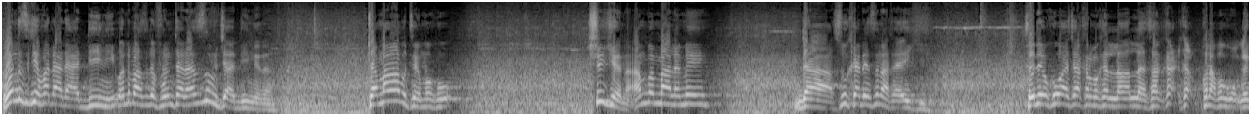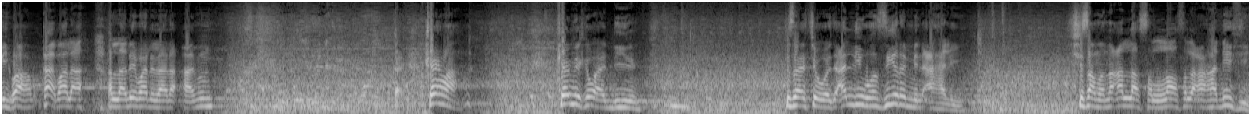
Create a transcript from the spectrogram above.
Wanda suke fada da addini wanda ba su da fahimta da su addini nan. Ta ma babu taimako. Shikenan an ban malamai da su kadai suna ta aiki. Sai dai kowa ya karma kan Allah ya kuna fa ƙoƙari fa. Kai bala Allah dai ba da lada. Amin. Kai fa kai me kawai addinin kusa ce waje alli waziran min ahali shi sa manzon Allah sallallahu alaihi wasallam hadisi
